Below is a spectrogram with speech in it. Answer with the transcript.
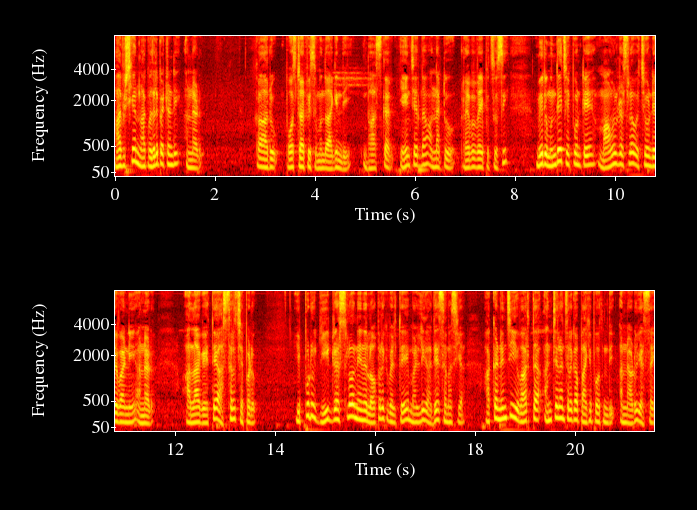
ఆ విషయం నాకు వదిలిపెట్టండి అన్నాడు. కారు పోస్టాఫీసు ముందు ఆగింది. భాస్కర్ ఏం చేద్దాం? అన్నట్టు రవి వైపు చూసి మీరు ముందే చెప్పుంటే మామూలు డ్రెస్లో వచ్చి ఉండేవాడిని అన్నాడు. అలాగైతే అస్సలు చెప్పడు. ఇప్పుడు ఈ డ్రెస్లో నేను లోపలికి వెళ్తే మళ్ళీ అదే సమస్య. అక్కడి నుంచి ఈ వార్త అంచెలంచెలుగా పాకిపోతుంది అన్నాడు ఎస్ఐ.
